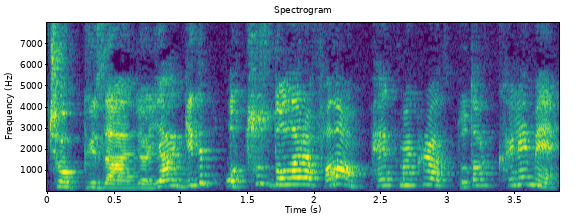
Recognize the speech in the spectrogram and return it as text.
çok güzel diyor. Ya gidip 30 dolara falan Pat McGrath dudak kalemi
